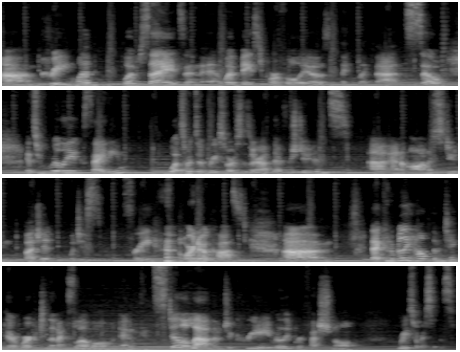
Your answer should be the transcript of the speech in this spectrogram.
um, creating web websites and, and web-based portfolios and things like that. So it's really exciting what sorts of resources are out there for students uh, and on a student budget, which is free or no cost, um, that can really help them take their work to the next level and can still allow them to create really professional resources.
